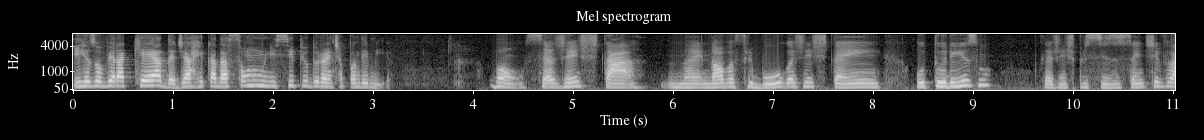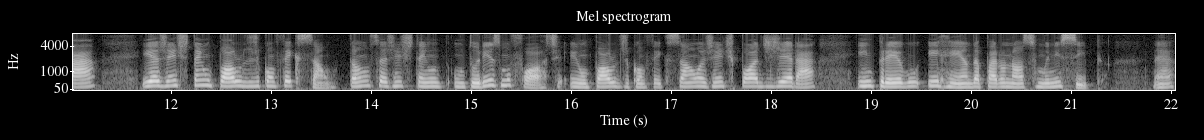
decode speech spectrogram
e resolver a queda de arrecadação no município durante a pandemia? Bom, se a gente está né, em Nova Friburgo, a gente tem o turismo, que a gente precisa incentivar, e a gente tem um polo de confecção. Então, se a gente tem um, um turismo forte e um polo de confecção, a gente pode gerar emprego e renda para o nosso município. Né?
